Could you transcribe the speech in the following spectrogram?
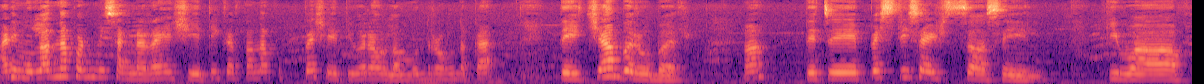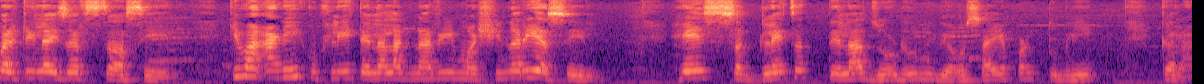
आणि मुलांना पण मी सांगणार आहे शेती करताना फक्त शेतीवर अवलंबून राहू नका. त्याच्याबरोबर हां त्याचे पेस्टिसाइड्सचं असेल किंवा फर्टिलायझर्सचं असेल किंवा आणि कुठली त्याला लागणारी मशिनरी असेल हे सगळेच त्याला जोडून व्यवसाय पण तुम्ही करा.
